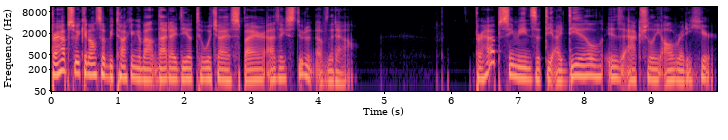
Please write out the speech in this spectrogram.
Perhaps we can also be talking about that ideal to which I aspire as a student of the Tao. Perhaps he means that the ideal is actually already here.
